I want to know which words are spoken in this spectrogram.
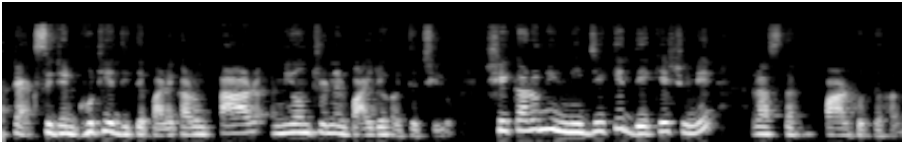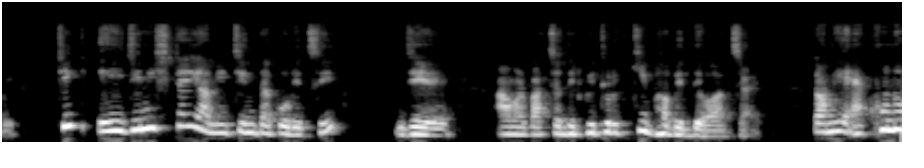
একটা অ্যাক্সিডেন্ট ঘটিয়ে দিতে পারে, কারণ তার নিয়ন্ত্রণের বাইরে হয়তো ছিল। সেই কারণে নিজেকে দেখে শুনে রাস্তা পার হতে হবে। ঠিক এই জিনিসটাই আমি চিন্তা করেছি যে, আমার বাচ্চাদের ভিতরে কীভাবে দেওয়া যায়। তো আমি এখনও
